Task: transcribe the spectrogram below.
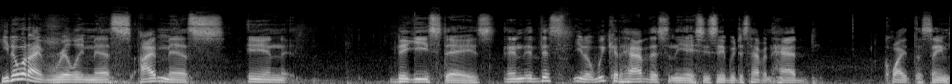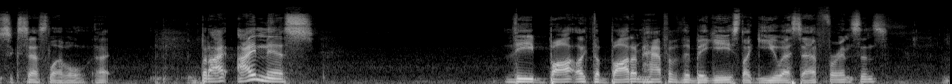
You know what I really miss? I miss in Big East days, and this, you know, we could have this in the ACC. We just haven't had quite the same success level. Uh, but I, I miss the bot, like the bottom half of the Big East, like USF, for instance. You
